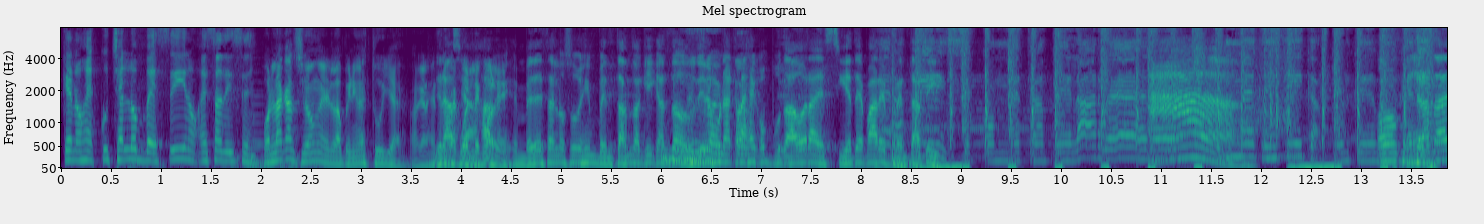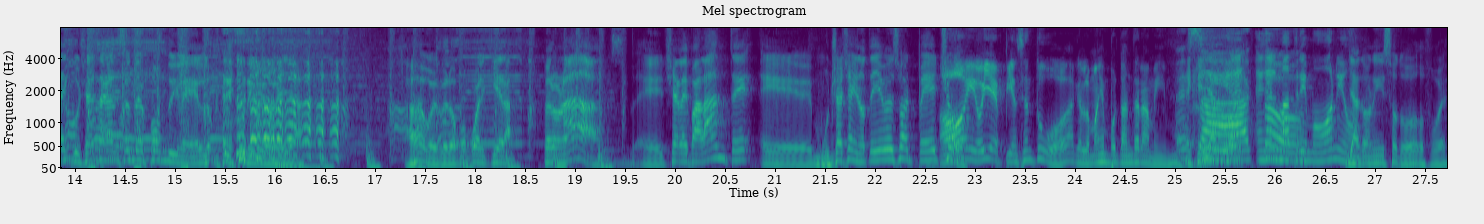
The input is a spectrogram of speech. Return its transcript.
Que nos escuchan los vecinos. Esa dice. Pon la canción, eh, la opinión es tuya. Para que la es. gente Gracias, se acuerde cuál Javi. es. En vez de estar nosotros inventando aquí cantando, tú tienes una clase de computadora de siete pares frente a ti. Ah. Ok. Trata de escuchar esa canción de fondo y leer lo que escribió ella. Ah, me vuelve loco cualquiera. Pero nada, eh, échale para adelante. Eh, muchacha, y no te lleves eso al pecho. Ay, oye, piensa en tu boda, que es lo más importante ahora mismo. Es que Exacto. En el matrimonio. Ya Tony hizo todo, fue.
